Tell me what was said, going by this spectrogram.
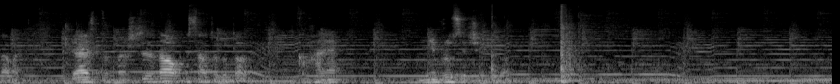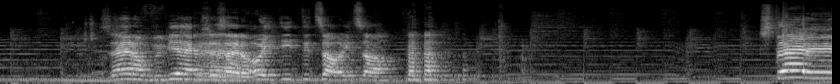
Dawaj. Ja jestem mężczyzną, jestem na to gotowy. Kochanie, nie wrócę cię do domu. Zero, wiem, że zero. Oj, ty, ty co, i co? Cztery!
